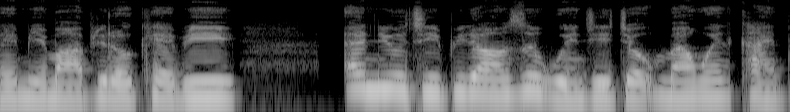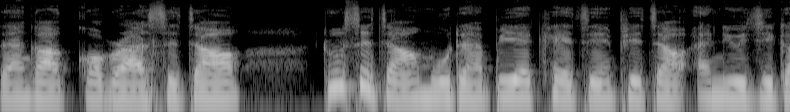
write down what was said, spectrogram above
နေမြေမှာပြုလုပ်ခဲ့ပြီး NUG ပြည်ထောင်စုဝန်ကြီးချုပ်မန်းဝင်းခိုင်တန်းကကော်ဘရာစစ်ကြောင်းဒုစစ်ကြောင်းမူတံပြည့်ရခဲ့ခြင်းဖြစ်ကြောင်း NUG က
